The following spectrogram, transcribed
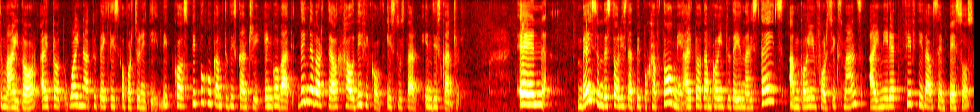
to my door, I thought, why not to take this opportunity? Because people who come to this country and go back, they never tell how difficult it is to start in this country. And based on the stories that people have told me, I thought I'm going to the United States, I'm going for six months. I needed 50,000 pesos,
